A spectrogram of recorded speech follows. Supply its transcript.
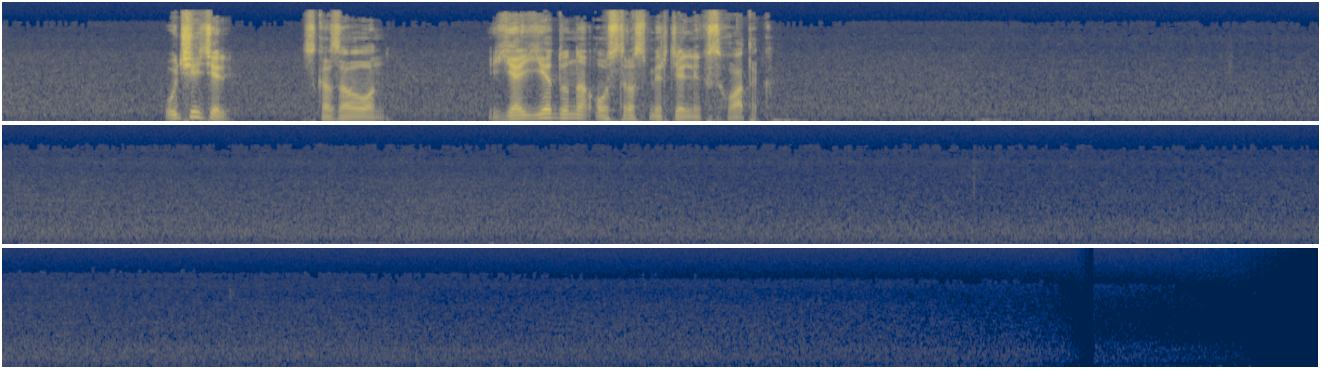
«Учитель», — сказал он, — «я еду на остров смертельных схваток».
